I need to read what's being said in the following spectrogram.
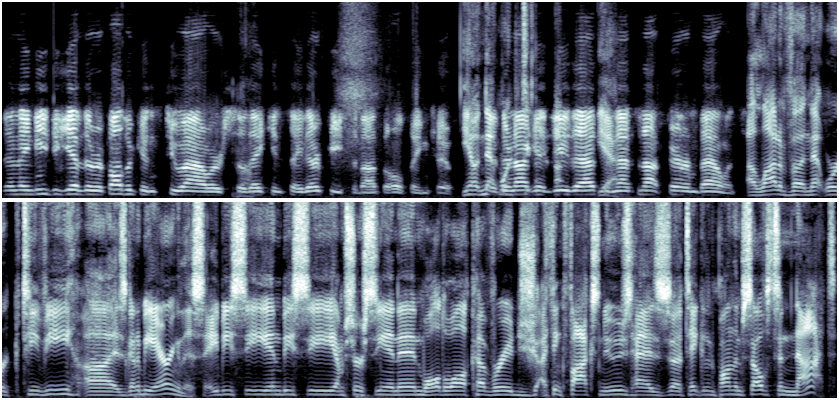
then they need to give the Republicans two hours so they can say their piece about the whole thing too. You know, network, if they're not going to do that, uh, yeah. then that's not fair and balanced. A lot of uh, network TV uh, is going to be airing this. ABC, NBC, I'm sure CNN, wall-to-wall coverage. I think Fox News has uh, taken it upon themselves to not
